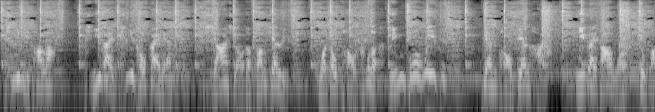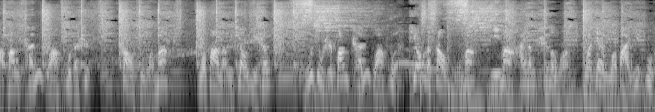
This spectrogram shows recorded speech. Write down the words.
噼里啪啦，皮带劈头盖脸。狭小的房间里，我都跑出了凌波微步，边跑边喊：“你再打我，就把帮陈寡妇的事告诉我妈。”我爸冷笑一声，不就是帮陈寡妇挑了稻谷吗？你妈还能吃了我？我见我爸一副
